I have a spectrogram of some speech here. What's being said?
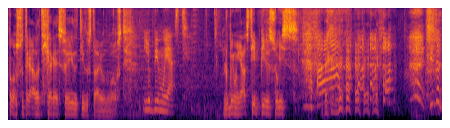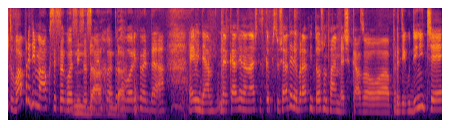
просто трябва да ти харесва и да ти достави удоволствие. Любимо ястие. Любимо ястие е пиле с ориз. Ти за това преди малко се съгласи с Да, мен, когато да. говорихме, да. Еми да, да кажа на нашите скъпи слушатели, брат ми точно това им беше казал а, преди години, че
